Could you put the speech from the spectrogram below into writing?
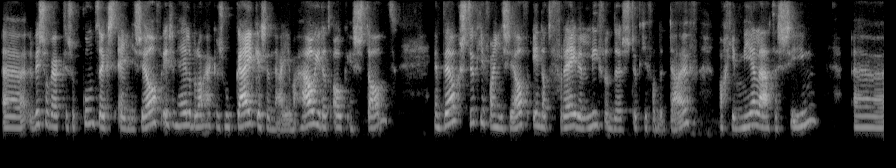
uh, wisselwerk tussen context en jezelf is een hele belangrijke. Dus hoe kijken ze naar je? Maar hou je dat ook in stand? En welk stukje van jezelf in dat vredelievende stukje van de duif mag je meer laten zien? Uh,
